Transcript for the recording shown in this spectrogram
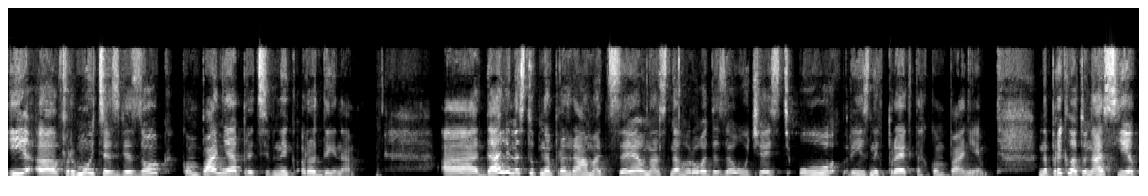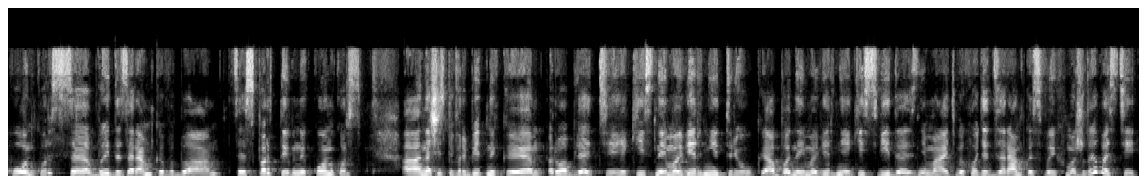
і е, формується зв'язок компанія, працівник, родина. А далі наступна програма це у нас нагорода за участь у різних проєктах компанії. Наприклад, у нас є конкурс Вийди за рамки ВБА. Це спортивний конкурс. А Наші співробітники роблять якісь неймовірні трюки або неймовірні якісь відео знімають, виходять за рамки своїх можливостей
